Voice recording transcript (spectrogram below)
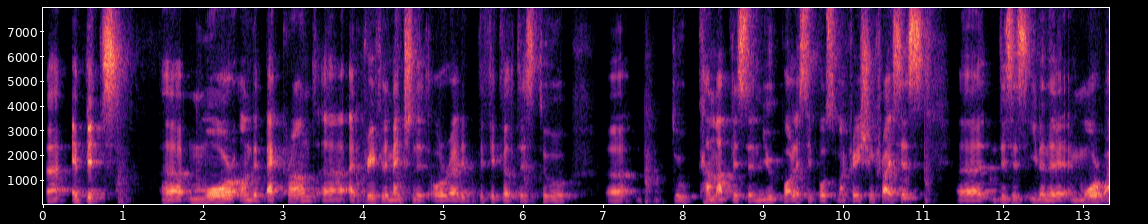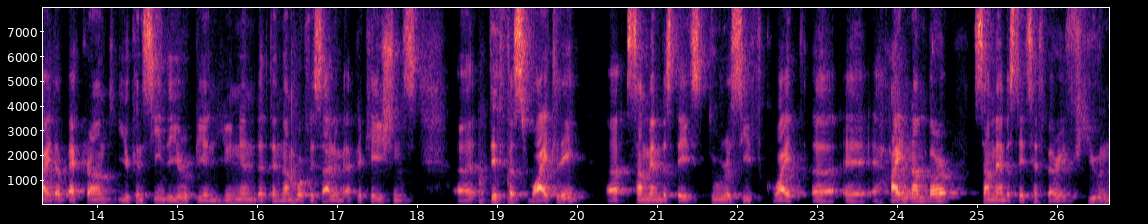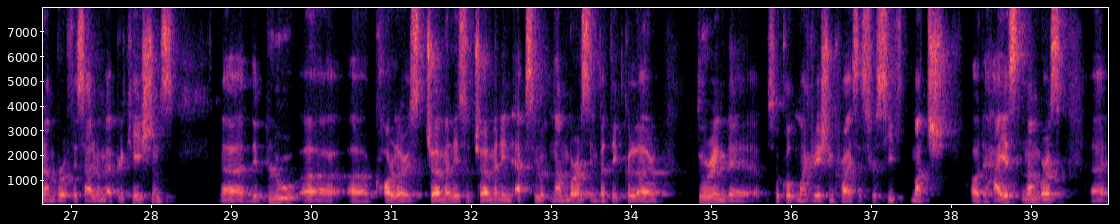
Uh, a bit uh, more on the background. Uh, I briefly mentioned it already, difficulties to, uh, to come up with a new policy post-migration crisis. Uh, this is even a, a, more wider background. You can see in the European Union that the number of asylum applications uh, differs widely. some member states do receive quite a, a high number. Some member states have very few number of asylum applications. Uh, the blue uh, uh, color is Germany. So Germany in absolute numbers, in particular during the so-called migration crisis, received much or the highest numbers.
